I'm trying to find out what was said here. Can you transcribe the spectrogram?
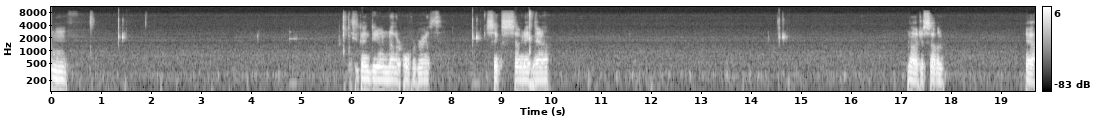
Hmm. He's going to do another overgrowth. Six, seven, eight mana. No, just seven. Yeah.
